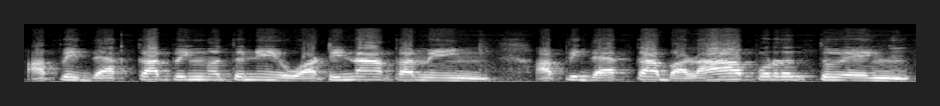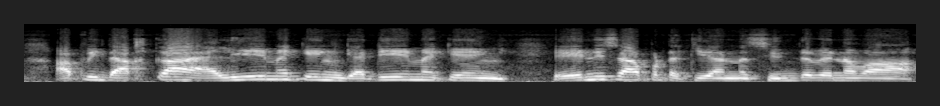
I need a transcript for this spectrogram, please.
අපි දැක්කා පින්වතුනි වටිනාකමින් අපි දැක්කා බලාපොරොත්තුවෙන් අපි දැක්කා ඇලීමකින් ගැටීමකින්. ඒ නිසා අපට කියන්න සිද්ධ වෙනවා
